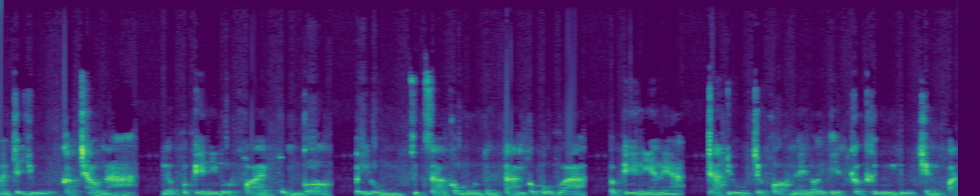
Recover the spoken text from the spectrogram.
มันจะอยู่กับชาวนา แล้วประเพณีบทควายผมก็ไปลงศึกษาข้อมูลต่างๆ ก็พบว่าประเพณีเนี้ยจัดอยู่เฉพาะในร้อยเอ็ดก็คืออยู่เชียงขวัญ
